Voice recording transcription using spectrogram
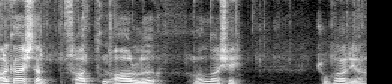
Arkadaşlar saatin ağırlığı vallahi şey çok ağır ya.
